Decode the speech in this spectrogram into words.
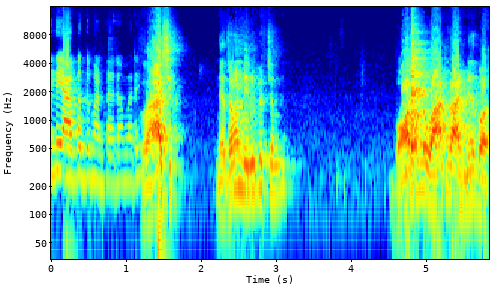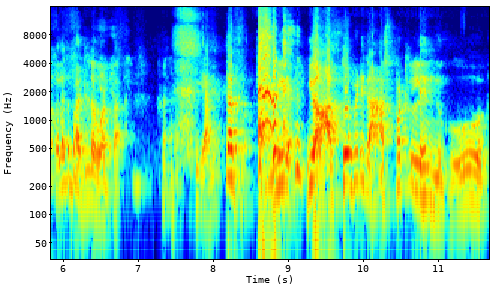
ఇది అబద్ధం అంటారా మరి? రాసి. నిజమని నిరూపించండి. బాటిల్లో వాటర్ ఆడి మీద కొడతా లేదా బాటిల్లో కొడతా. ఎంత ఈ ఆర్థోపెడిక్ హాస్పిటల్ ఎందుకు?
